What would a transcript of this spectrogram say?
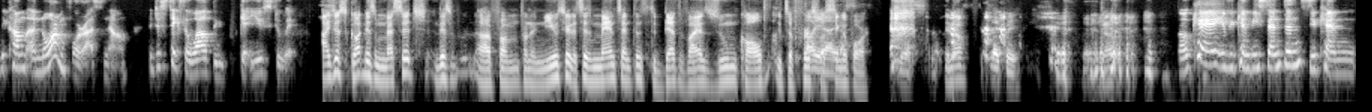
become a norm for us now it just takes a while to get used to it. I just got this message this uh, from from the news here that says man sentenced to death via Zoom call. It's a first oh, yeah, for Singapore. Yes, you know exactly. you know? Okay, if you can be sentenced, you can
